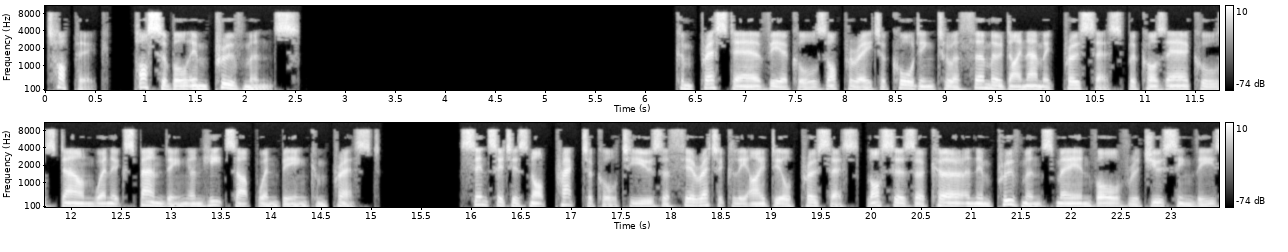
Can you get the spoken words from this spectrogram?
Topic: Possible improvements. Compressed air vehicles operate according to a thermodynamic process because air cools down when expanding and heats up when being compressed. Since it is not practical to use a theoretically ideal process, losses occur and improvements may involve reducing these,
